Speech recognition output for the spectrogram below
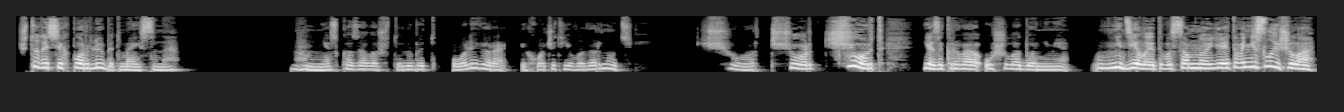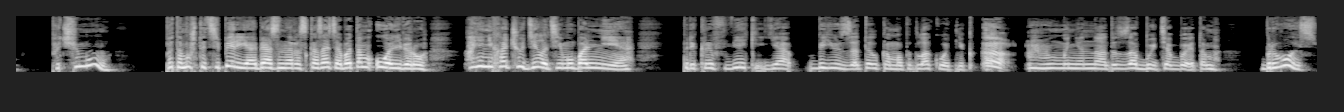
что до сих пор любит Мейсона. А мне сказала, что любит Оливера и хочет его вернуть. Черт, черт, черт! Я закрываю уши ладонями. Не делай этого со мной, я этого не слышала. Почему? Потому что теперь я обязана рассказать об этом Оливеру, а я не хочу делать ему больнее. Прикрыв веки, я бьюсь затылком о подлокотник. Мне надо забыть об этом. Брось,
